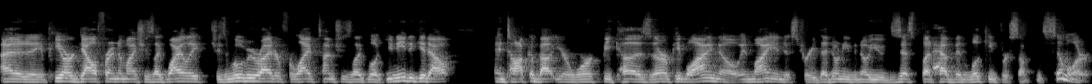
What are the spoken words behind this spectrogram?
I had a PR gal friend of mine. She's like, Wylie, she's a movie writer for Lifetime. She's like, look, you need to get out and talk about your work because there are people I know in my industry that don't even know you exist, but have been looking for something similar.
